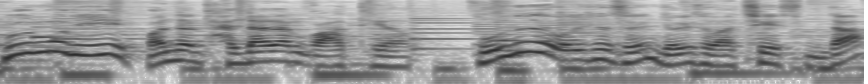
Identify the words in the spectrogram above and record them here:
꿀물이 완전 달달한 것 같아요. 오늘의 원샷은 여기서 마치겠습니다.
